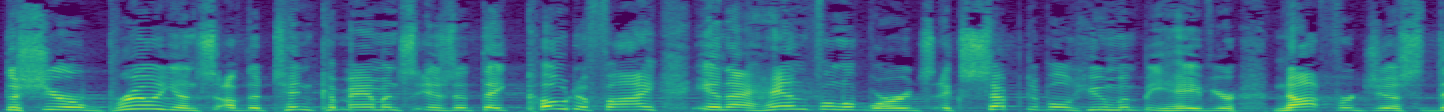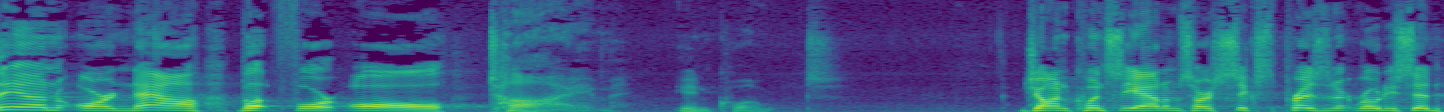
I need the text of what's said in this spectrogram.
The sheer brilliance of the Ten Commandments is that they codify in a handful of words acceptable human behavior, not for just then or now, but for all time. End quote. John Quincy Adams, our sixth president, wrote, he said,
